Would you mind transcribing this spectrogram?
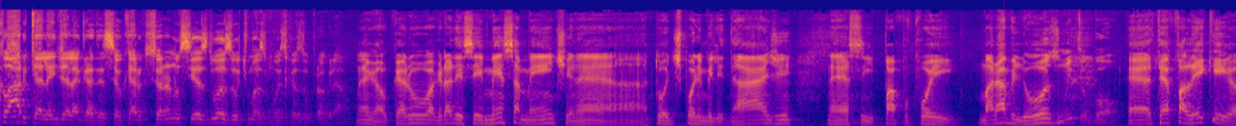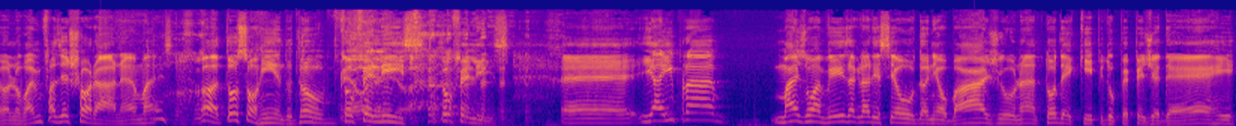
Claro que além de ele agradecer, eu quero que o senhor anuncie as duas últimas músicas do programa. Legal, quero agradecer imensamente né, a tua disponibilidade. Né, esse papo foi maravilhoso. Muito bom. É, até falei que não vai me fazer chorar, né? Mas ó, tô sorrindo, tô, tô é, feliz, tô feliz. É, e aí, para mais uma vez agradecer ao Daniel Baggio, né, toda a equipe do PPGDR,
